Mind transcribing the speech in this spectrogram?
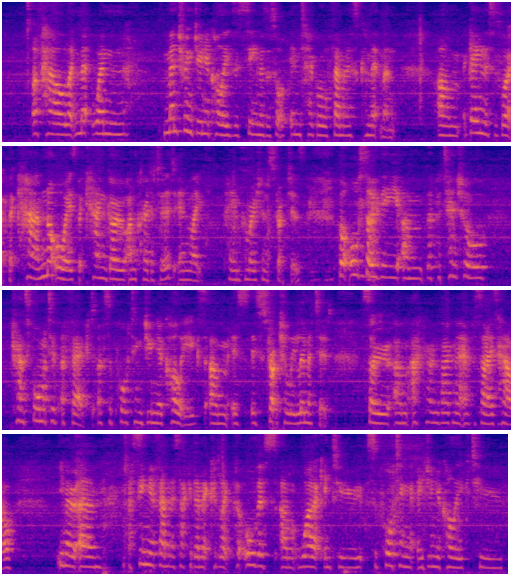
of how, like, me- when mentoring junior colleagues is seen as a sort of integral feminist commitment. Um, again, this is work that can, not always, but can go uncredited in like pay and promotion structures. But also the um, the potential transformative effect of supporting junior colleagues um, is, is structurally limited. So um, Acker and Wagner emphasize how you know, um, a senior feminist academic could like put all this um, work into supporting a junior colleague to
